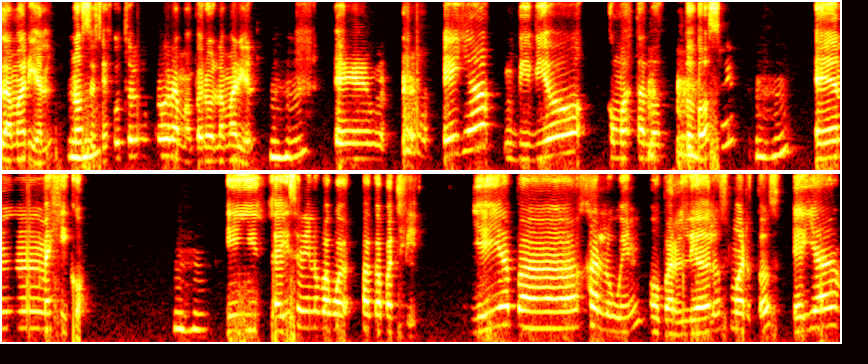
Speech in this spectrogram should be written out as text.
la Mariel, no sé si escuchó el programa, pero la Mariel. Eh, ella vivió como hasta los 12 ujú, en México y de ahí se vino para acá, para Chile. Y ella para Halloween o para el Día de los Muertos, ella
